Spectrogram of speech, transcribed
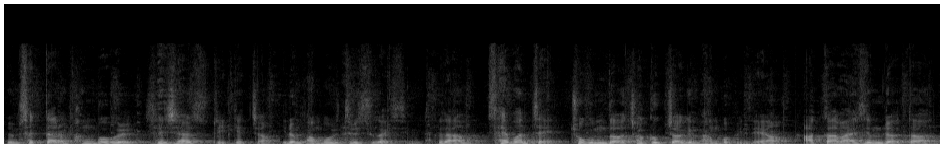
좀 색다른 방법을 제시할 수도 있겠죠. 이런 방법을 들 수가 있습니다. 그 다음 세 번째 조금 더 적극적인 방법인데요. 아까 말씀드렸던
